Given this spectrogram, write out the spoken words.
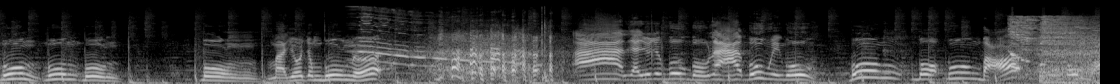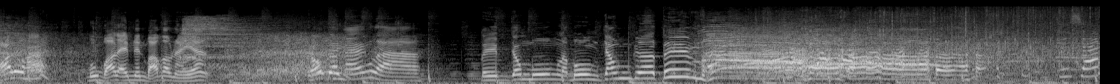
buồn buồn buồn. Buồn mà vô trong buôn nữa. À là vô trong buôn buồn nè. À, buôn nguyên buồn. Buông bộ buông bỏ. Buông bỏ luôn hả? Buôn bỏ là em nên bỏ câu này á. Chốt đáp án là tìm trong buông là buồn trong cơ tim. Chính xác.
